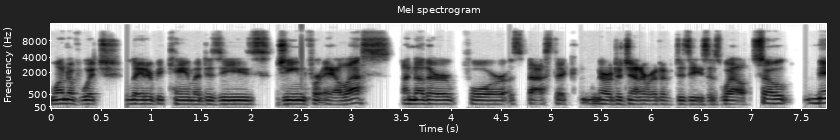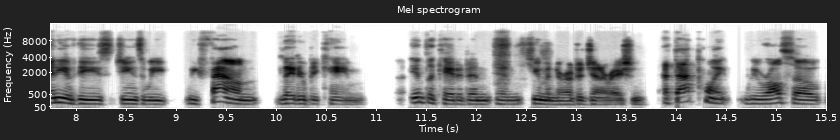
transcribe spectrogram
one of which later became a disease gene for ALS, another for a spastic neurodegenerative disease as well. So many of these genes that we, we found later became implicated in, in human neurodegeneration. At that point, we were also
